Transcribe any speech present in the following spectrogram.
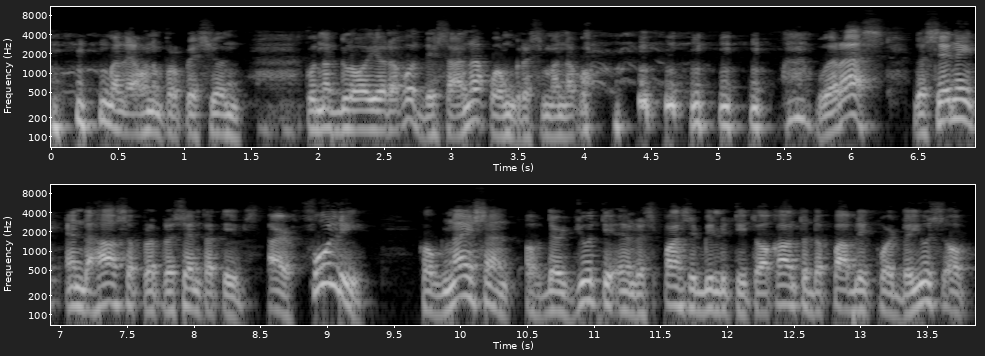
Mali ako ng profesyon. Kung nag-lawyer ako, de sana congressman ako. Whereas, the Senate and the House of Representatives are fully cognizant of their duty and responsibility to account to the public for the use of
